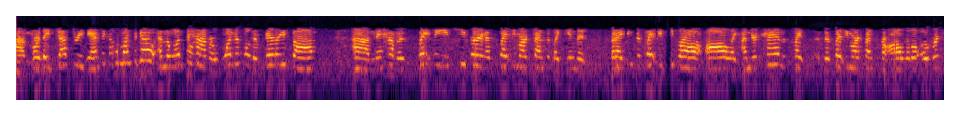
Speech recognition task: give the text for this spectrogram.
um, or they just revamped a couple months ago, and the ones they have are wonderful. They're very soft. Um, they have a slightly cheaper and a slightly more expensive, like in the, but I think the slightly cheaper are all, all like under 10. The, slight, the slightly more expensive are all a little over 10,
